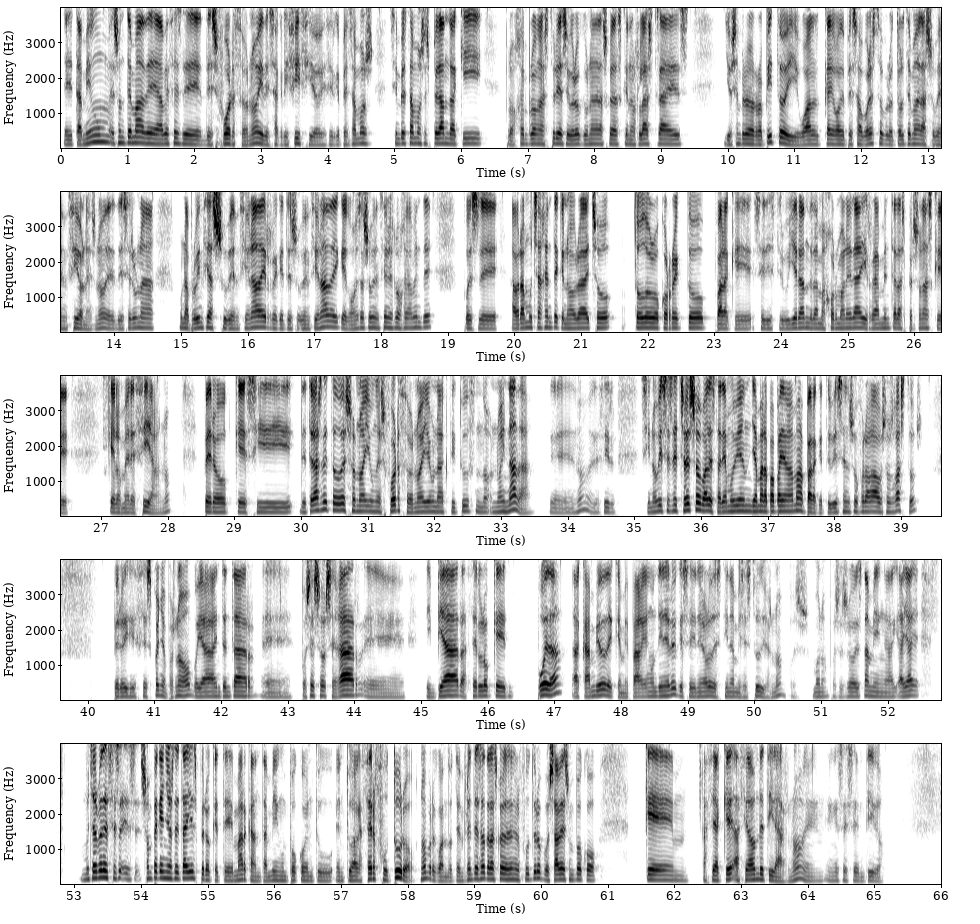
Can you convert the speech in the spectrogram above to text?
Eh, también es un tema de a veces de, esfuerzo ¿no? y de sacrificio. Es decir, que pensamos, siempre estamos esperando aquí, por ejemplo en Asturias, yo creo que una de las cosas que nos lastra es, yo siempre lo repito, y igual caigo de pesado por esto, pero todo el tema de las subvenciones, ¿no? de, ser una, una, provincia subvencionada y requete subvencionada y que con esas subvenciones, lógicamente, pues eh, habrá mucha gente que no habrá hecho todo lo correcto para que se distribuyeran de la mejor manera y realmente a las personas que, que lo merecían, ¿no? pero que si detrás de todo eso no hay un esfuerzo, no hay una actitud, no, no hay nada. Eh, ¿no? Es decir, si no hubieses hecho eso, vale, estaría muy bien llamar a papá y a mamá para que te hubiesen sufragado esos gastos, pero dices, coño, pues no, voy a intentar, eh, pues eso, segar, eh, limpiar, hacer lo que pueda a cambio de que me paguen un dinero y que ese dinero lo destine a mis estudios, ¿no? Pues bueno, pues eso es también, hay, muchas veces son pequeños detalles, pero que te marcan también un poco en tu, en tu hacer futuro, ¿no? Porque cuando te enfrentes a otras cosas en el futuro, pues sabes un poco que, hacia, qué, hacia dónde tirar, ¿no? En, ese sentido.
